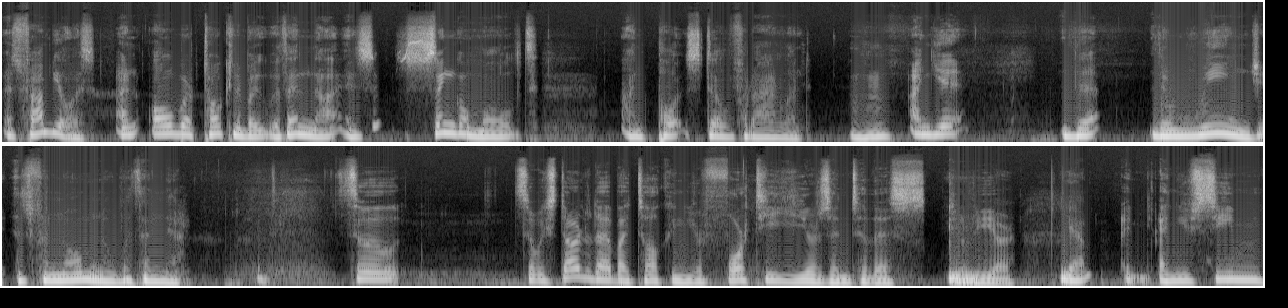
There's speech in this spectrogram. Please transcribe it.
it's fabulous. And all we're talking about within that is single malt and pot still for Ireland, hmm and yet the the range is phenomenal within there. So, so we started out by talking. You're 40 years into this career, Yeah, and, and you seem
